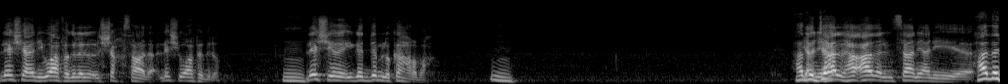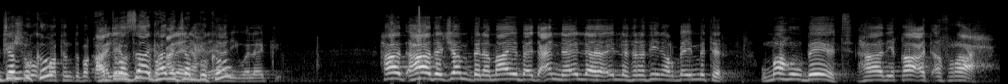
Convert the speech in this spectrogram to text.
ليش يعني يوافق للشخص هذا ليش يوافق له مم. ليش يقدم له كهرباء. هذا يعني هل هذا الإنسان يعني هذا جنبكم؟ ما تنطبق عبد عليه الرزاق، وتنطبق هذا جنبكم؟ يعني ولا ك- هذا هذا جنبنا ما يبعد عنا الا إلا 30 40 متر. وما هو بيت؟ هذه قاعة أفراح.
